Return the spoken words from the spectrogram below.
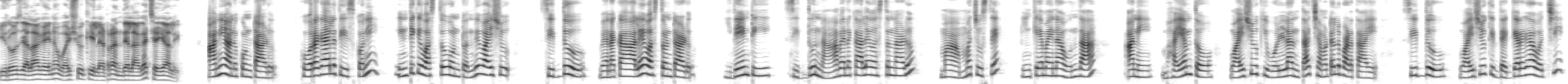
ఈరోజు ఎలాగైనా వైశ్యుకి లెటర్ అందేలాగా చెయ్యాలి అని అనుకుంటాడు. కూరగాయలు తీసుకొని ఇంటికి వస్తూ ఉంటుంది వైషు. సిద్ధు వెనకాలే వస్తుంటాడు. ఇదేంటి? సిద్ధు నా వెనకాలే వస్తున్నాడు? మా అమ్మ చూస్తే ఇంకేమైనా ఉందా? అని భయంతో వైషూకి ఒళ్ళంతా చెమటలు పడతాయి. సిద్ధు వైషూకి దగ్గరగా వచ్చి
